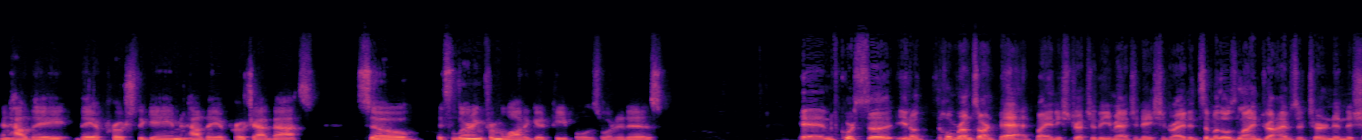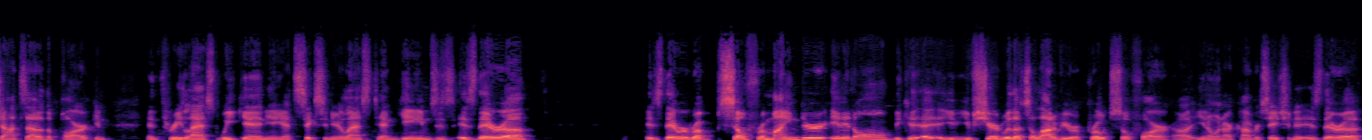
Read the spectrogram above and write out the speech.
and how they they approach the game and how they approach at bats. So it's learning from a lot of good people is what it is. And of course, uh, you know, home runs aren't bad by any stretch of the imagination, right? And some of those line drives are turned into shots out of the park. And and three last weekend, you got six in your last ten games. Is is there a is there a self reminder in it all? Because uh, you've shared with us a lot of your approach so far, uh, you know, in our conversation. Is there a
